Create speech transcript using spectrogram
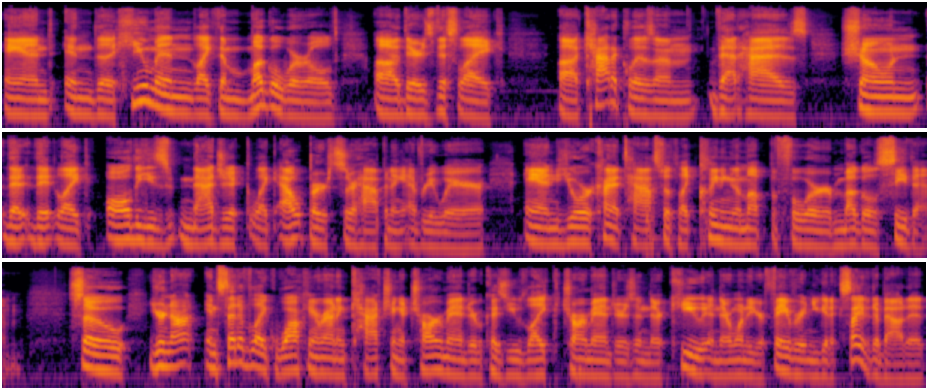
and in the human, like the Muggle world, uh, there's this like uh, cataclysm that has shown that that like all these magic like outbursts are happening everywhere, and you're kind of tasked with like cleaning them up before Muggles see them. So you're not instead of like walking around and catching a Charmander because you like Charmanders and they're cute and they're one of your favorite and you get excited about it.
